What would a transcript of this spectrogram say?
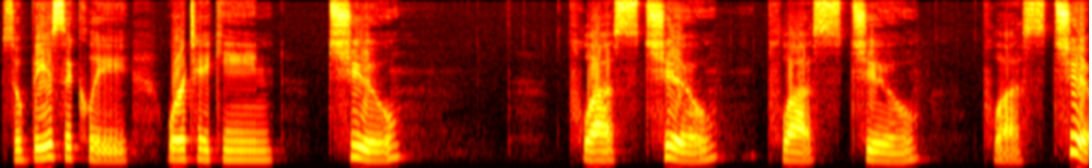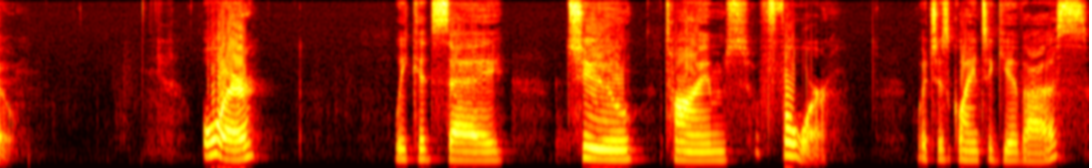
So basically, we're taking 2 plus 2 plus 2 plus 2. Or we could say 2 times 4, which is going to give us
